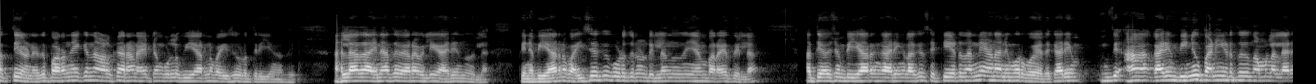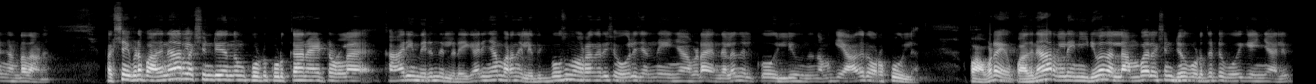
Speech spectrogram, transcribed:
സത്യമാണ്. ഇത് പറഞ്ഞേക്കുന്ന ആൾക്കാരാണ് ഏറ്റവും കൂടുതൽ പി ആറിന് പൈസ കൊടുത്തിരിക്കുന്നത്. അല്ലാതെ അതിനകത്ത് വേറെ വലിയ കാര്യമൊന്നുമില്ല. പിന്നെ പി ആറിന് പൈസയൊക്കെ കൊടുത്തിട്ടുണ്ട് ഇല്ലെന്നൊന്നും ഞാൻ പറയത്തില്ല. അത്യാവശ്യം പി ആറും കാര്യങ്ങളൊക്കെ സെറ്റ് ചെയ്തിട്ട് തന്നെയാണ് അനുമോർ പോയത്. കാര്യം ആ കാര്യം വിനു പണിയെടുത്തത് നമ്മളെല്ലാവരും കണ്ടതാണ്. പക്ഷേ ഇവിടെ പതിനാറ് ലക്ഷം രൂപയൊന്നും കൊടു- കൊടുക്കാനായിട്ടുള്ള കാര്യം വരുന്നില്ലടേ. കാര്യം ഞാൻ പറഞ്ഞില്ലേ ബിഗ് ബോസ് എന്ന് പറയുന്ന ഒരു ഷോയിൽ ചെന്ന് കഴിഞ്ഞാൽ അവിടെ നിലനിൽക്കുമോ ഇല്ലയോ എന്ന് നമുക്ക് യാതൊരു ഉറപ്പുമില്ല. അപ്പോൾ അവിടെ പതിനാറല്ല ഇനി ഇരുപതല്ല അമ്പത് ലക്ഷം രൂപ കൊടുത്തിട്ട് പോയി കഴിഞ്ഞാലും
